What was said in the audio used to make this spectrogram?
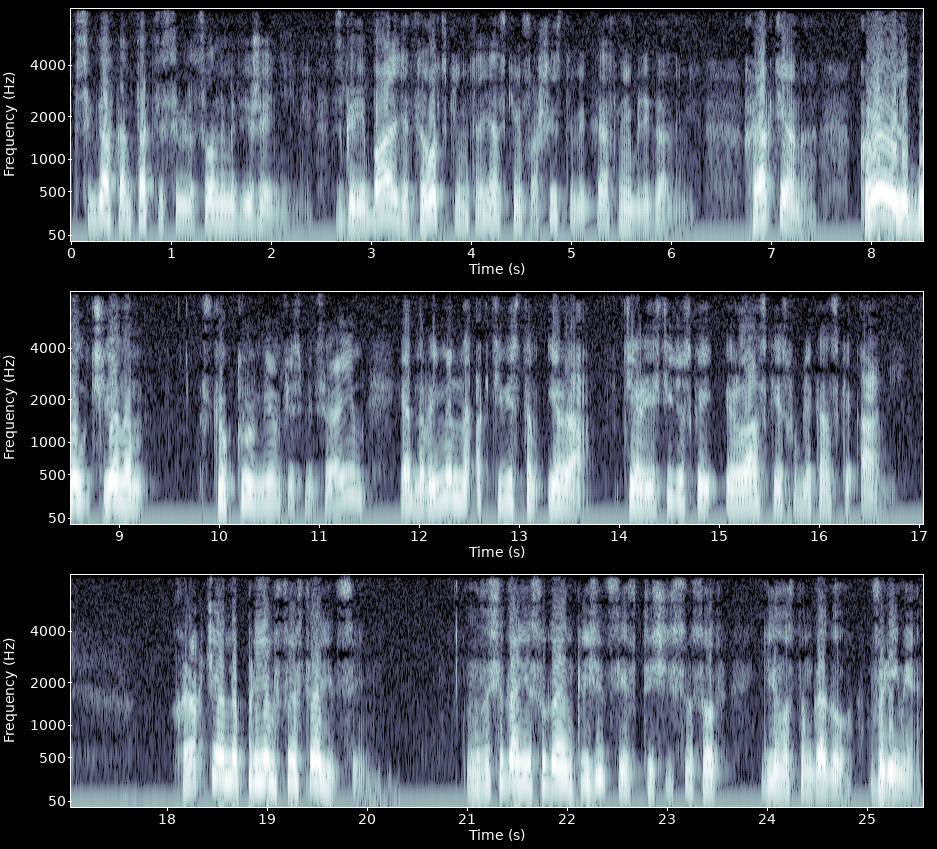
всегда в контакте с революционными движениями с Гарибальди, Троцким, итальянскими фашистами, красными бригадами. Характерно, Кроули был членом структур Мемфис Мицраим и одновременно активистом ИРА, террористической ирландской республиканской армии. Характерна преемственность традиции. На заседании суда Инквизиции в 1790 году в Риме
